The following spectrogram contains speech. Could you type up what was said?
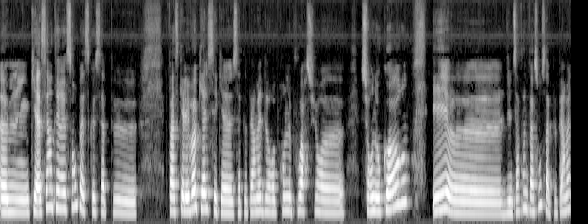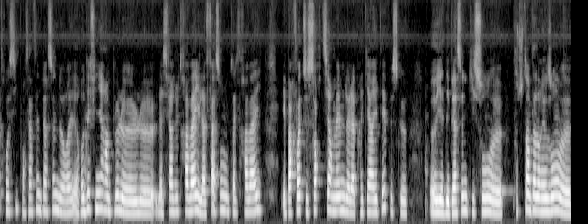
euh, qui est assez intéressant parce que ça peut enfin ce qu'elle évoque elle c'est que ça peut permettre de reprendre le pouvoir sur euh, sur nos corps. Et euh, d'une certaine façon ça peut permettre aussi pour certaines personnes de redéfinir un peu le, la sphère du travail la façon dont elles travaillent et parfois de se sortir même de la précarité parce que euh, il y a des personnes qui sont euh, pour tout un tas de raisons euh,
